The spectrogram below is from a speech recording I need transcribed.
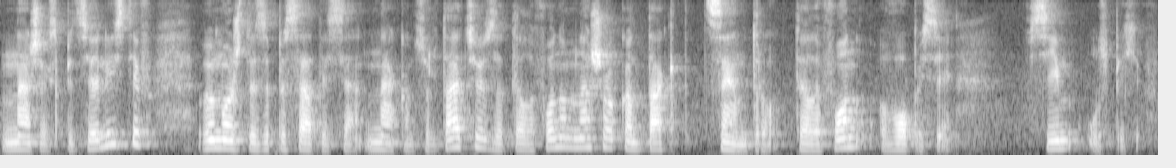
наших спеціалістів, ви можете записатися на консультацію за телефоном нашого контакт-центру. Телефон в описі. Всім успіхів!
